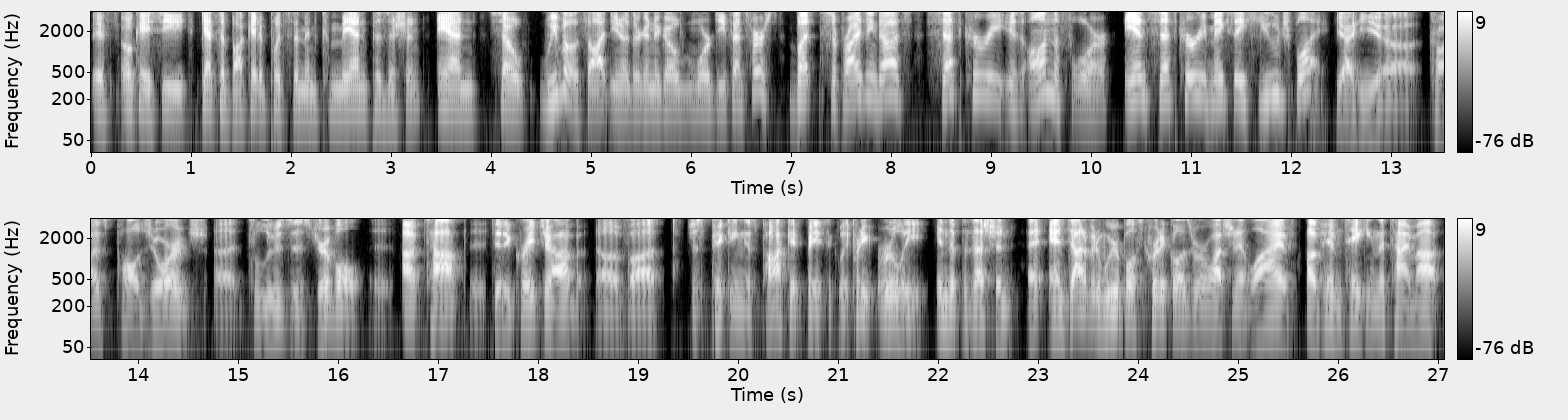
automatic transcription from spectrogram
if OKC gets a bucket, it puts them in command position. And so we both thought, you know, they're going to go more defense first. But surprising to us, Seth Curry is on the floor and Seth Curry makes a huge play. Yeah, he uh, caused Paul George uh, to lose his dribble uh, out top. Did a great job of uh, just picking his pocket basically pretty early in the possession. And Donovan, we were both critical as we were watching it live of him taking the timeout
